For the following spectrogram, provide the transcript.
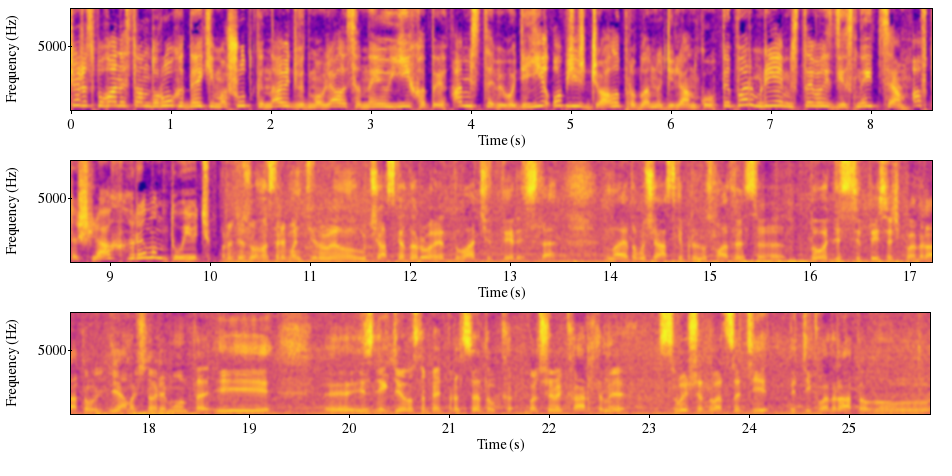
Через поганий стан дороги деякі маршрутки навіть відмовлялися нею їхати, а місцеві водії об'їжджали проблемну ділянку. Тепер мрія місцевих здійсниться. Автошлях ремонтують. Протяженность ремонтированного участка дороги 2400. На этом участке предусматривается до 10 тысяч квадратов ямочного ремонта и э, из них 95% к- большими картами свыше 25 квадратов. Ну,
